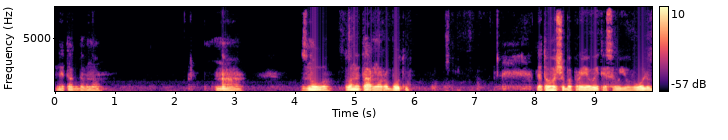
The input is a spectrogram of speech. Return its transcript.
Не так давно. На знову планетарну роботу. Для того, щоб проявити свою волю,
